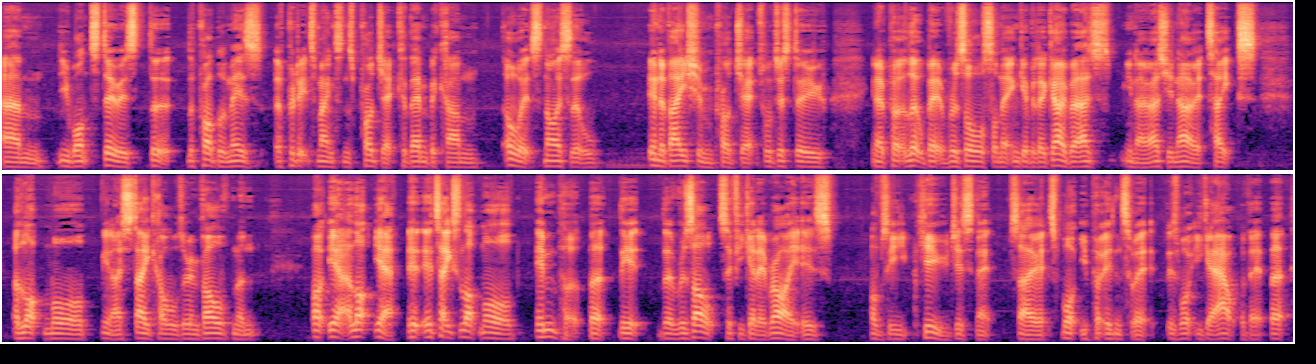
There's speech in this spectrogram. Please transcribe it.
um, you want to do is the the problem is a predictive maintenance project could then become oh it's nice little innovation project. We'll just do you know put a little bit of resource on it and give it a go. But as you know as you know it takes a lot more you know stakeholder involvement. But yeah a lot yeah it, it takes a lot more input but the the results if you get it right is obviously huge, isn't it? So it's what you put into it is what you get out of it. But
